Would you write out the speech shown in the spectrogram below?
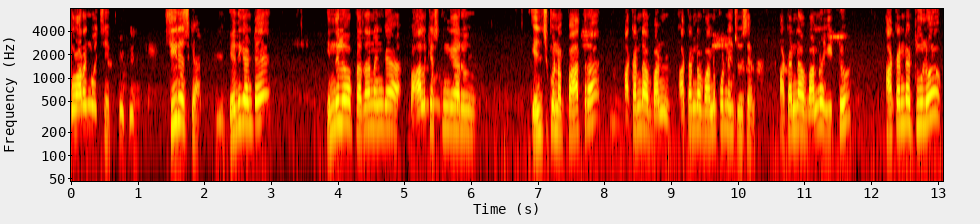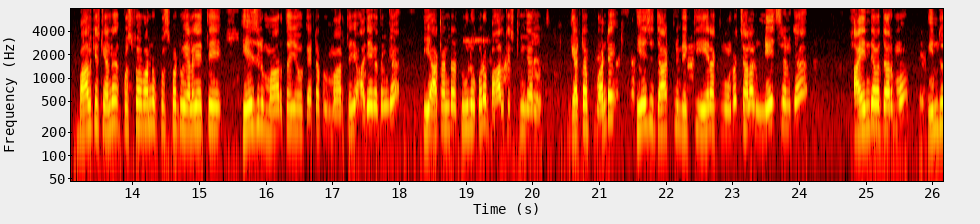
ఘోరంగా వచ్చాయి. సీరియస్గా. ఎందుకంటే ఇందులో ప్రధానంగా బాలకృష్ణ గారు ఎంచుకున్న పాత్ర అఖండ వన్ అఖండ వన్ కూడా నేను చూశాను. అఖండ వన్ హిట్ అఖండ టూలో బాలకృష్ణ అంటే పుష్ప వన్ పుష్ప టూ ఎలాగైతే ఏజ్లు మారుతాయో గెటప్లు మారుతాయో అదే విధంగా ఈ అఖండ టూలో కూడా బాలకృష్ణ గారు గెటప్ అంటే ఏజ్ దాటిన వ్యక్తి ఏ రకంగా ఉండో చాలా నేచురల్గా హైందవ ధర్మం హిందూ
